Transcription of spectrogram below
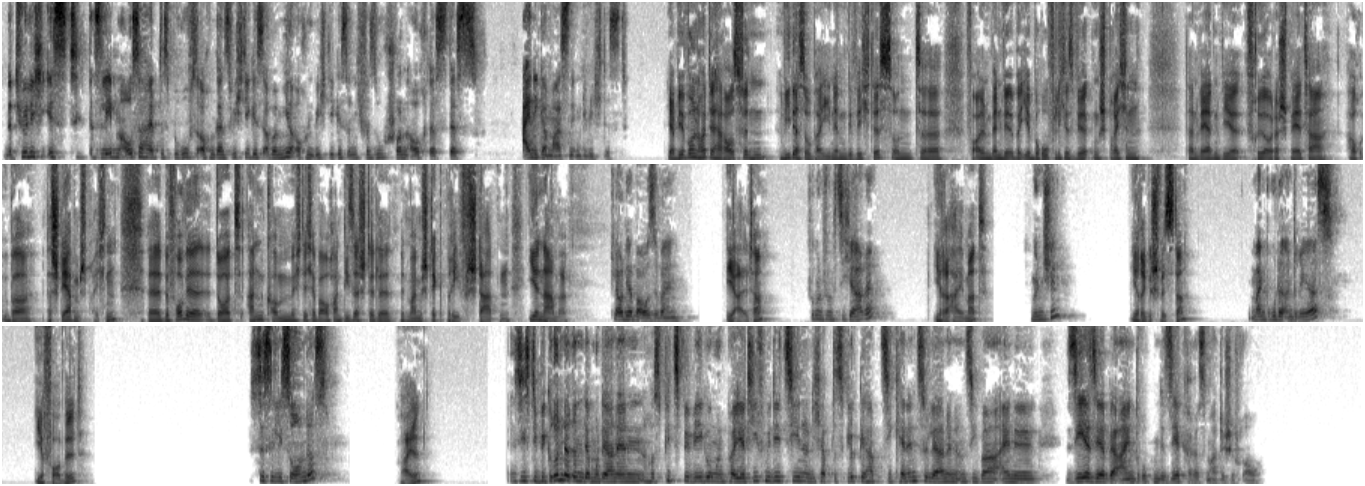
natürlich ist das Leben außerhalb des Berufs auch ein ganz wichtiges, aber mir auch ein wichtiges. Und ich versuche schon auch, dass das einigermaßen im Gewicht ist. Ja, wir wollen heute herausfinden, wie das so bei Ihnen im Gewicht ist. Und äh, vor allem, wenn wir über Ihr berufliches Wirken sprechen, dann werden wir früher oder später auch über das Sterben sprechen. Äh, bevor wir dort ankommen, möchte ich aber auch an dieser Stelle mit meinem Steckbrief starten. Ihr Name? Claudia Bausewein. Ihr Alter? 55 Jahre. Ihre Heimat? München. Ihre Geschwister? Mein Bruder Andreas. Ihr Vorbild? Cicely Saunders. Weil? Sie ist die Begründerin der modernen Hospizbewegung und Palliativmedizin und ich habe das Glück gehabt, sie kennenzulernen und sie war eine sehr, sehr beeindruckende, sehr charismatische Frau.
